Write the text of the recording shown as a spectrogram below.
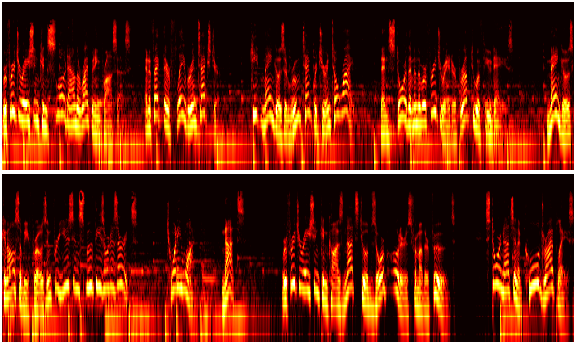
Refrigeration can slow down the ripening process and affect their flavor and texture. Keep mangoes at room temperature until ripe, then store them in the refrigerator for up to a few days. Mangoes can also be frozen for use in smoothies or desserts. 21. Nuts. Refrigeration can cause nuts to absorb odors from other foods. Store nuts in a cool, dry place,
